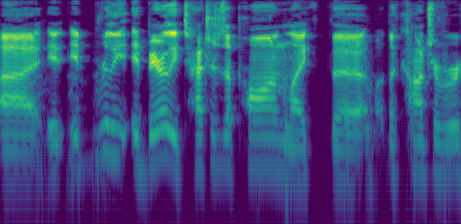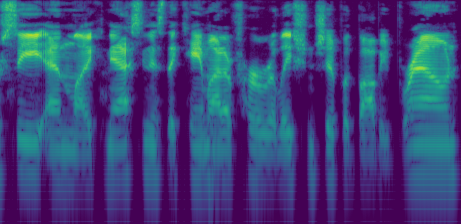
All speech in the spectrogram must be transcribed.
uh, it, it really it barely touches upon like the the controversy and like nastiness that came out of her relationship with Bobby Brown.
